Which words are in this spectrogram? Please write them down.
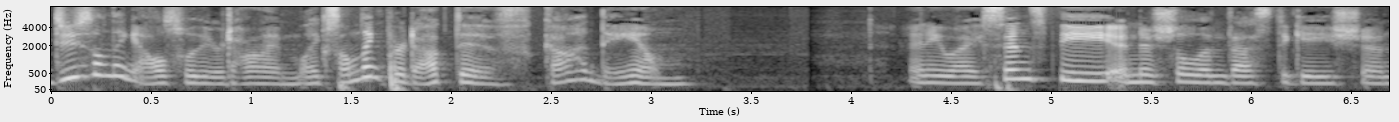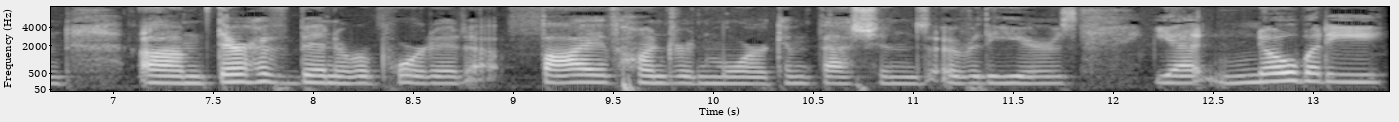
do something else with your time, like something productive. God damn. Anyway, since the initial investigation, um, there have been a reported 500 more confessions over the years, yet nobody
